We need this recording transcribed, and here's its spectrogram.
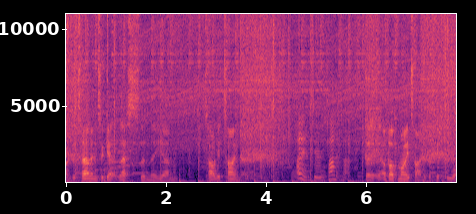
I'm determined to get less than the um, target time there. I didn't see the target time. The, above my time is a 51.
